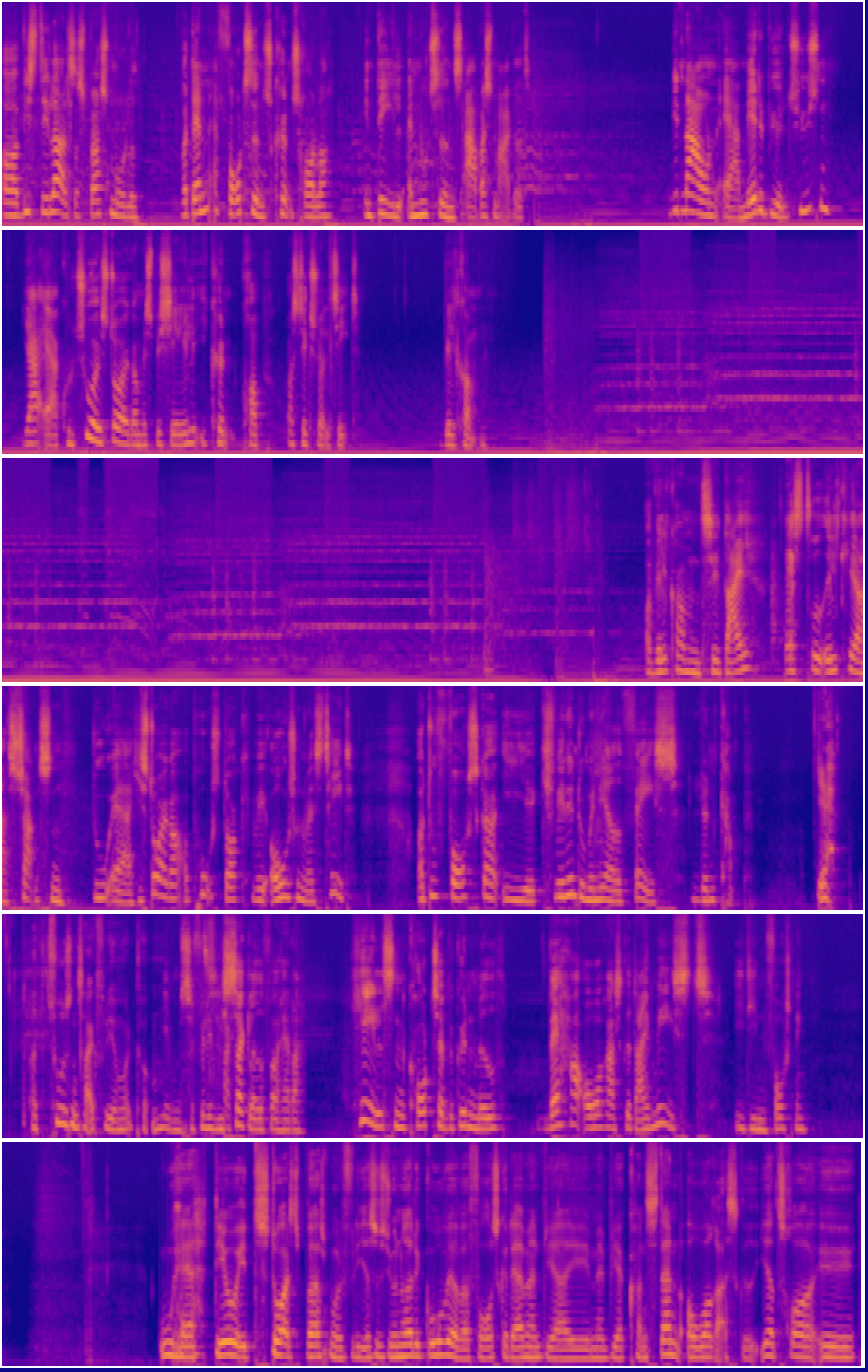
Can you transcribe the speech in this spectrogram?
og vi stiller altså spørgsmålet, hvordan er fortidens kønsroller en del af nutidens arbejdsmarked? Mit navn er Mette Bjørn Thysen. Jeg er kulturhistoriker med speciale i køn, krop og seksualitet. Velkommen. Og velkommen til dig, Astrid Elkær Sørensen. Du er historiker og postdoc ved Aarhus Universitet, og du forsker i øh, kvindedomineret fags lønkamp. Ja, og tusind tak, fordi jeg måtte komme. Jamen selvfølgelig, vi er så glade for at have dig. Helt sådan kort til at begynde med, hvad har overrasket dig mest i din forskning? Uha, det er jo et stort spørgsmål, fordi jeg synes jo, noget af det gode ved at være forsker, det er, at man bliver, øh, man bliver konstant overrasket. Jeg tror, øh,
